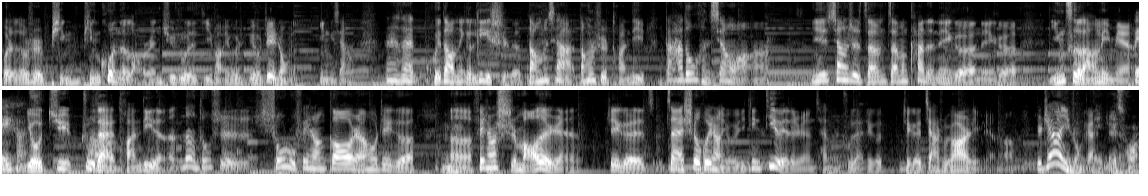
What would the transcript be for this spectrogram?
或者都是贫嗯贫困的老人居住的地方，有有这种印象。但是在回到那个历史的当下，当时团地大家都很向往啊。你像是咱们咱们看的那个那个银次郎里面有居住在啊团地的，那那都是收入非常高，然后这个呃嗯非常时髦的人，这个在社会上有一定地位的人才能住在这个这个家属院里面嘛，是这样一种感觉。没没错，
